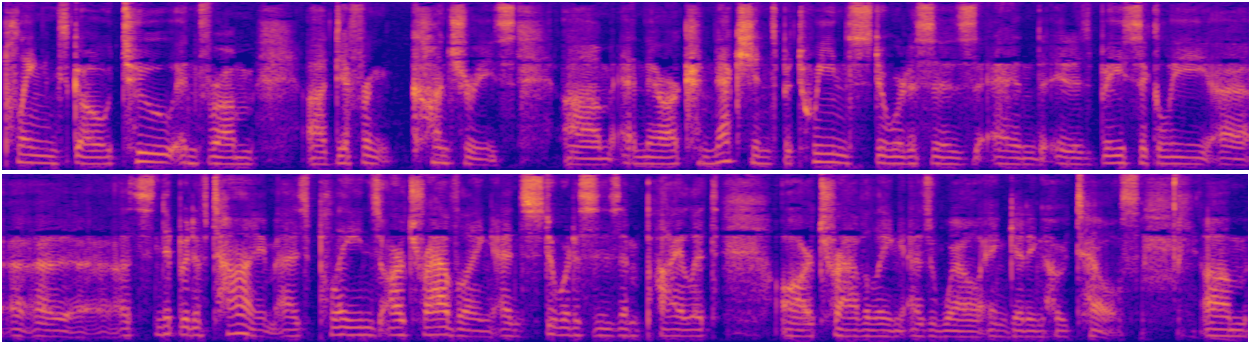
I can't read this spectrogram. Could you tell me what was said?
planes go to and from uh, different countries. Um, and there are connections between stewardesses, and it is basically a, a, a, snippet of time as planes are traveling, and stewardesses and and pilot are traveling as well and getting hotels. Um,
